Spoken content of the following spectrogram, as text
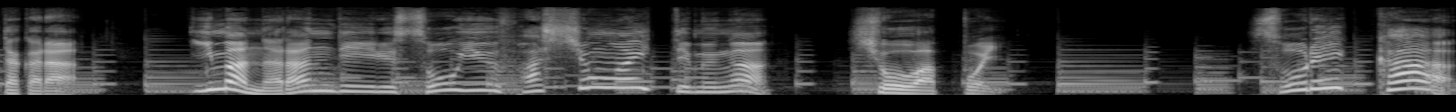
だから今並んでいるそういうファッションアイテムが昭和っぽい。それか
